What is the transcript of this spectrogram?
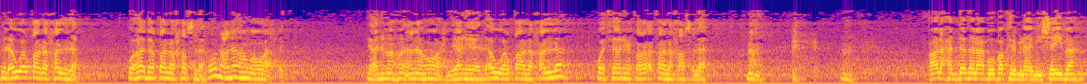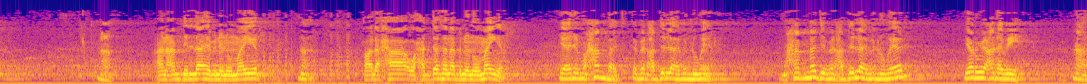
في الأول قال خلة وهذا قال خصلة ومعناهما واحد. يعني ما هو معناه واحد. يعني الأول قال خلة والثاني قال خصلة. نعم. نعم. قال حدثنا أبو بكر بن أبي شيبة نعم. عن عبد الله بن نمير نعم. قال حاء وحدثنا ابن نمير. يعني محمد بن عبد الله بن نمير. محمد بن عبد الله بن نمير يروي عن أبيه. نعم.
